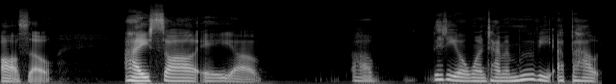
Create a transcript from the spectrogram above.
also. I saw a, uh, uh, video one time, a movie about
